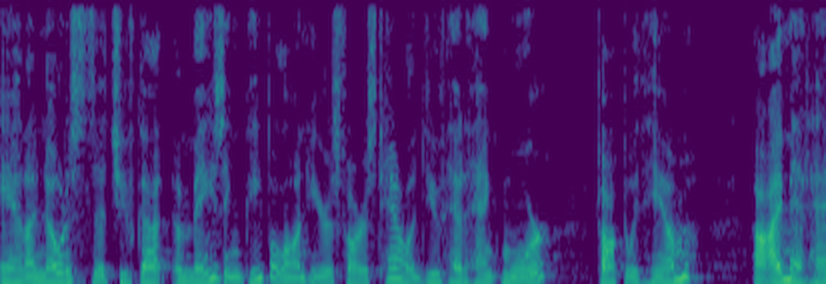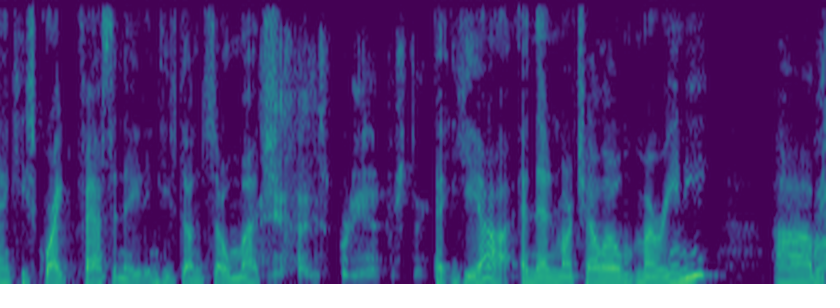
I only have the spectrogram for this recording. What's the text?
and I noticed that you've got amazing people on here as far as talent. You've had Hank Moore, talked with him. I met Hank. He's quite fascinating. He's done so much. Yeah, he's pretty interesting. Uh, yeah, and then Marcello Marini. Um, Right.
